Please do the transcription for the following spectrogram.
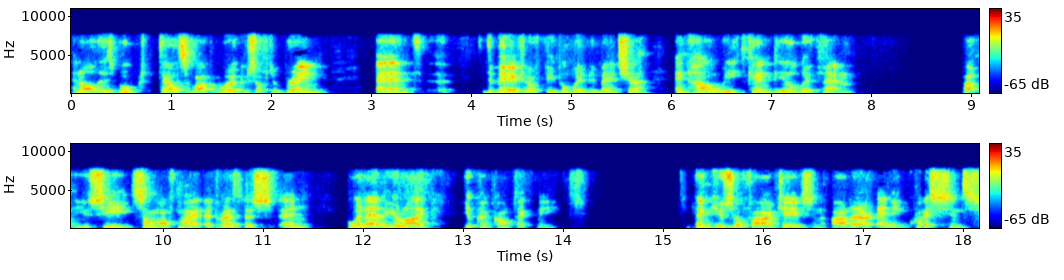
And all this book tells about workings of the brain and uh, the behavior of people with dementia and how we can deal with them. Well, you see some of my addresses, and whenever you like, you can contact me. Thank you so far, Jason. Are there any questions?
